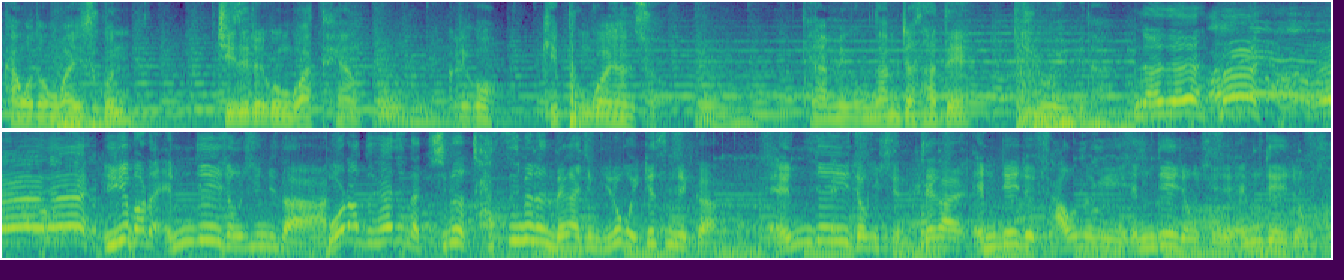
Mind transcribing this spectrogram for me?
강호동과 이수근, 지드래곤과 태양, 그리고 기풍과 현수. 대한민국 남자 4대 듀오입니다. 네, 네, 네, 네, 네. 이게 바로 MJ 정신이다. 뭐라도 해야 된다. 집에서 잤으면 내가 지금 이러고 있겠습니까? MJ 정신. 제가 MJ 정- 좌우명이 MJ 정신이에요. MJ 정신.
